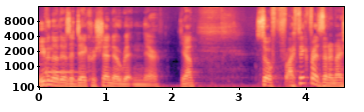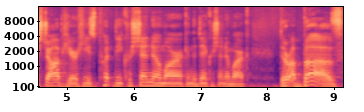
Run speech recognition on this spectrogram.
even though there's a decrescendo written there. Yeah. So I think Fred's done a nice job here. He's put the crescendo mark and the decrescendo mark they're above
